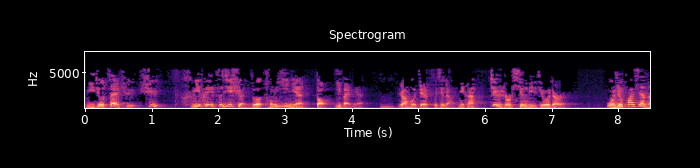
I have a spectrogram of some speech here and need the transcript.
你就再去续，你可以自己选择从一年到一百年。嗯，然后这夫妻俩，你看这个时候心里就有点，我就发现呢。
